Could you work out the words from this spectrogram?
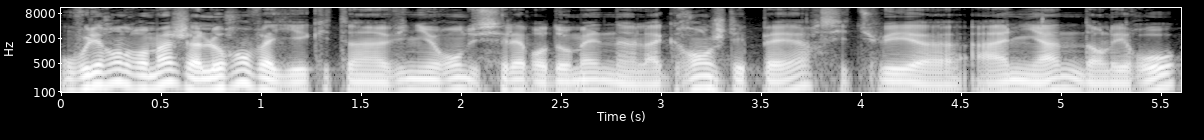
On voulait rendre hommage à Laurent Vaillé, qui est un vigneron du célèbre domaine La Grange des Pères, situé euh, à Agnan, dans l'Hérault.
